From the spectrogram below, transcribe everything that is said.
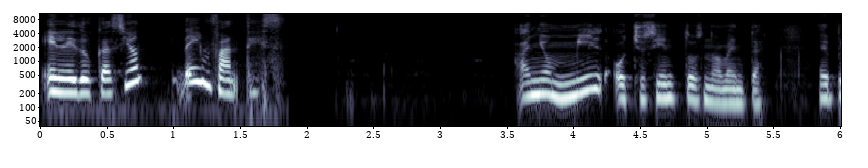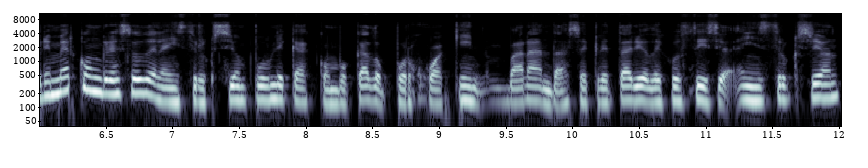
en la educación de infantes año 1890. El primer Congreso de la Instrucción Pública convocado por Joaquín Baranda, secretario de Justicia e Instrucción,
